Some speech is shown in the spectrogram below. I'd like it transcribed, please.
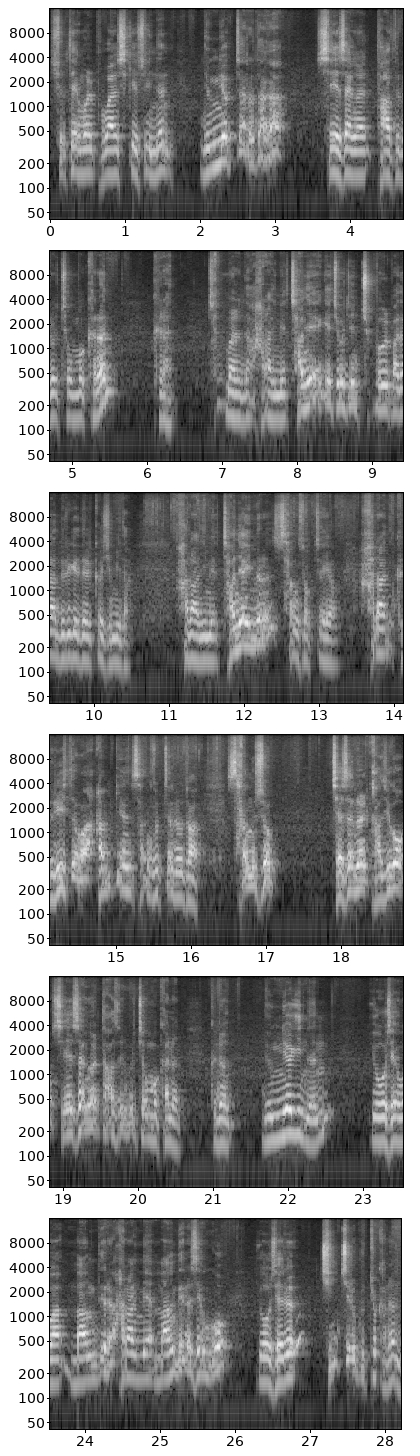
슈템을 부활시킬 수 있는 능력자로다가 세상을 다스려 정복하는 그런 정말 나 하나님의 자녀에게 주어진 축복을 받아 누리게 될 것입니다. 하나님의 자녀이면 상속자요. 하나님 그리스도와 함께한 상속자로서 상속 재산을 가지고 세상을 다스리고 정복하는 그런 능력 있는 요새와 망대를 하나님의 망대를 세우고 요새를 진치를 구축하는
